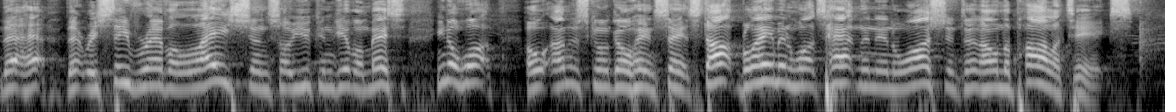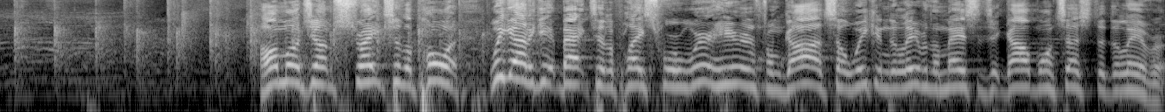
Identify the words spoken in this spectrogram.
That that receive revelation, so you can give a message. You know what? Oh, I'm just going to go ahead and say it. Stop blaming what's happening in Washington on the politics. I'm going to jump straight to the point. We got to get back to the place where we're hearing from God so we can deliver the message that God wants us to deliver.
